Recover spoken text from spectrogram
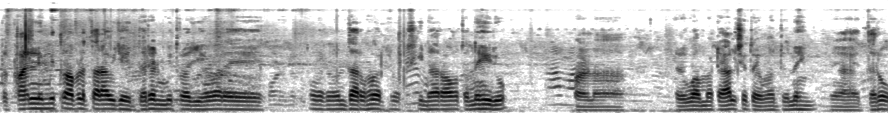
તો ફાઇનલી મિત્રો, આપણે તાર આવી જાય ધરેન. મિત્રો હજી સવારે થોડોક અંધારો હોય એટલે કિનારો આવતો નહીં રહ્યો. પણ રોવા માટે હાલશે તો વાંધો નહીં. ધરો,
